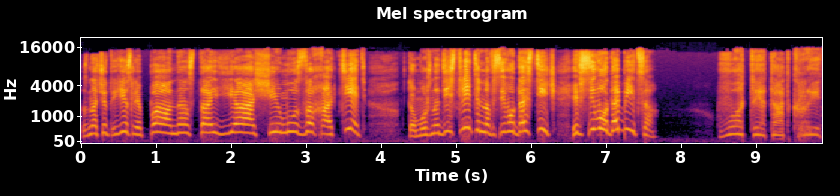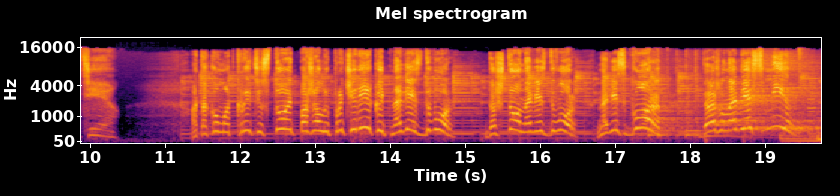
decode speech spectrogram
Значит, если по-настоящему захотеть, то можно действительно всего достичь и всего добиться. Вот это открытие! О таком открытии стоит, пожалуй, прочирикать на весь двор. Да что на весь двор, на весь город, даже на весь мир!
